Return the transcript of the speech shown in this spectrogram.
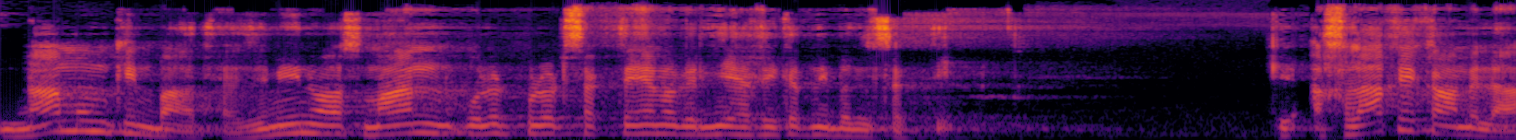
ناممکن بات ہے۔ زمین و آسمان الٹ پلٹ سکتے ہیں، مگر یہ حقیقت نہیں بدل سکتی کہ اخلاق کاملہ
